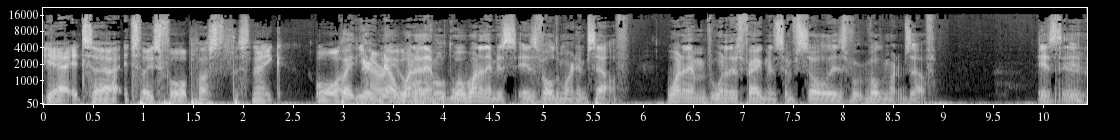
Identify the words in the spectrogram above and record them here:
yeah, it's uh, it's those four plus the snake, or But you're Harry no or one of them. Well, one of them is is Voldemort himself. One of them, one of those fragments of soul is Voldemort himself. Is is-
